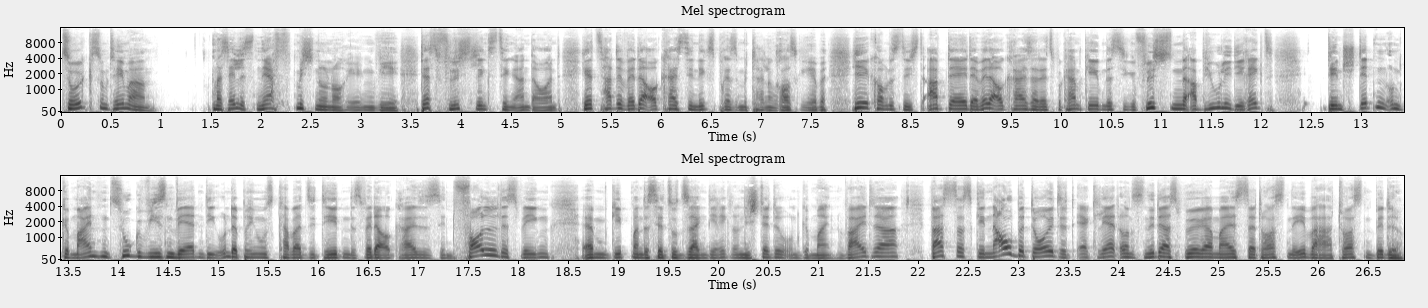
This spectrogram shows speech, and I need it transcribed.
Zurück zum Thema. Marcel, es nervt mich nur noch irgendwie. Das Flüchtlingsding andauernd. Jetzt hat der Wetteraukreis die nächste Pressemitteilung rausgegeben. Hier kommt das nächste Update. Der Wetteraukreis hat jetzt bekannt gegeben, dass die Geflüchteten ab Juli direkt den Städten und Gemeinden zugewiesen werden. Die Unterbringungskapazitäten des Wetteraukreises sind voll. Deswegen ähm, gibt man das jetzt sozusagen direkt an die Städte und Gemeinden weiter. Was das genau bedeutet, erklärt uns Nidders Bürgermeister Thorsten Eberhard. Thorsten, bitte.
